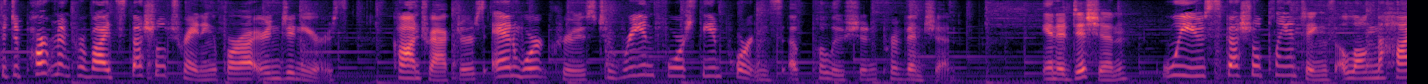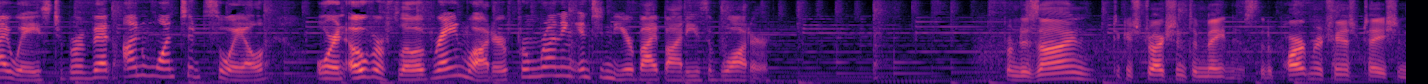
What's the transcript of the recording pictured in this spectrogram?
the department provides special training for our engineers, contractors, and work crews to reinforce the importance of pollution prevention. In addition, we use special plantings along the highways to prevent unwanted soil or an overflow of rainwater from running into nearby bodies of water. From design to construction to maintenance, the Department of Transportation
